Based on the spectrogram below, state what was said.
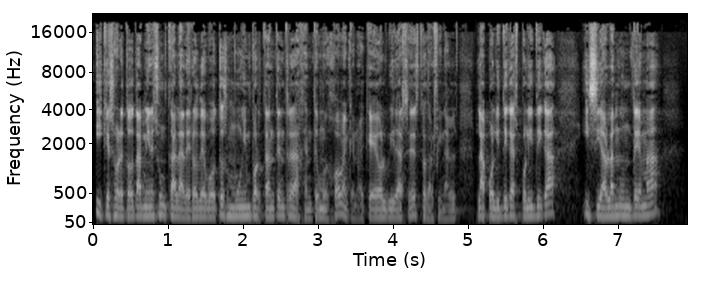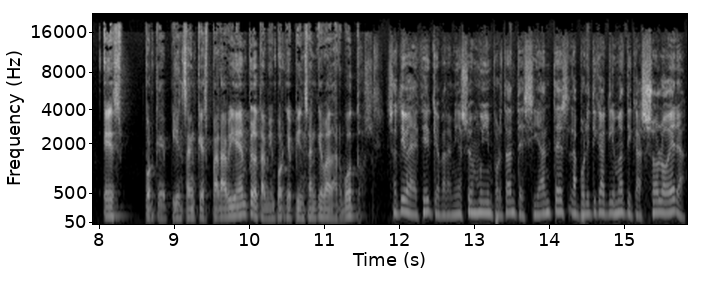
y que sobre todo también es un caladero de votos muy importante entre la gente muy joven, que no hay que olvidarse de esto, que al final la política es política y si hablan de un tema es porque piensan que es para bien, pero también porque piensan que va a dar votos. Eso te iba a decir que para mí eso es muy importante. Si antes la política climática solo era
